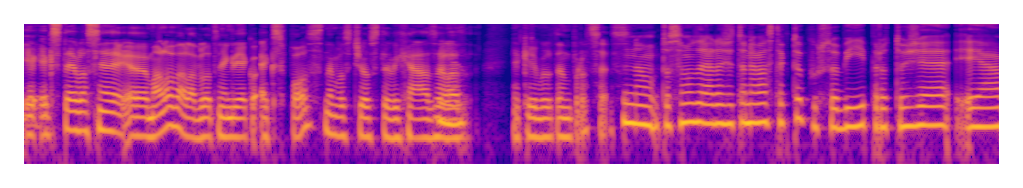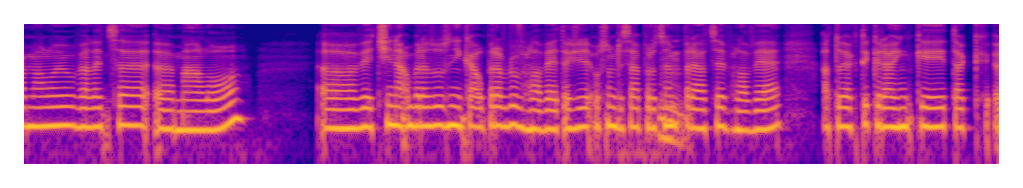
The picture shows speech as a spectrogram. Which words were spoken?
jak, jak jste vlastně eh, malovala? Bylo to někdy jako ex post, nebo z čeho jste vycházela? Uh-huh. Jaký byl ten proces? No, to jsem moc ráda, že to na vás takto působí, protože já maluju velice uh, málo, většina obrazů vzniká opravdu v hlavě, takže 80% hmm. práce v hlavě a to jak ty krajinky, tak eh,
